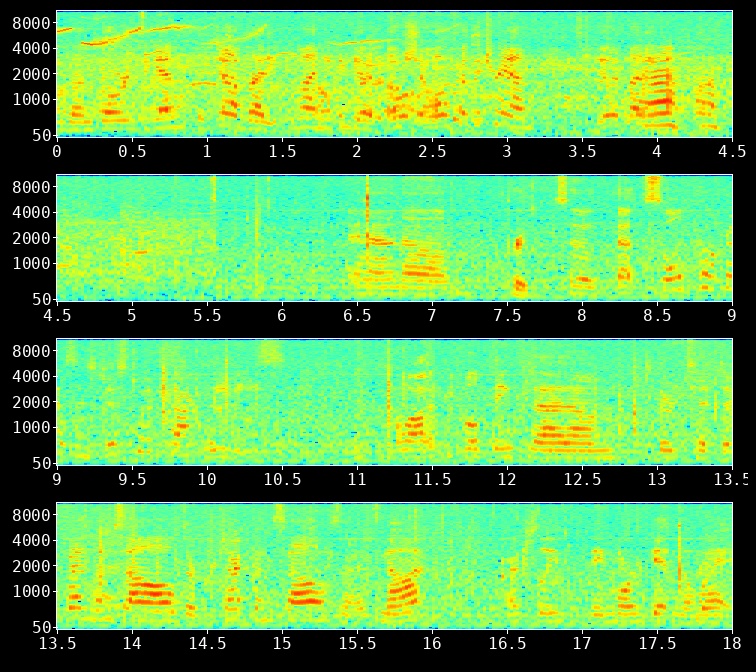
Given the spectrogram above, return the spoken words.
you going forwards again? Good job, buddy. Come on, you can do it. Oh, show off for the tram. Do it, buddy. And um, Pretty. so that sole purpose is just to attract ladies. A lot of people think that um, they're to defend themselves or protect themselves, and it's not. Actually, they more get in the way.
